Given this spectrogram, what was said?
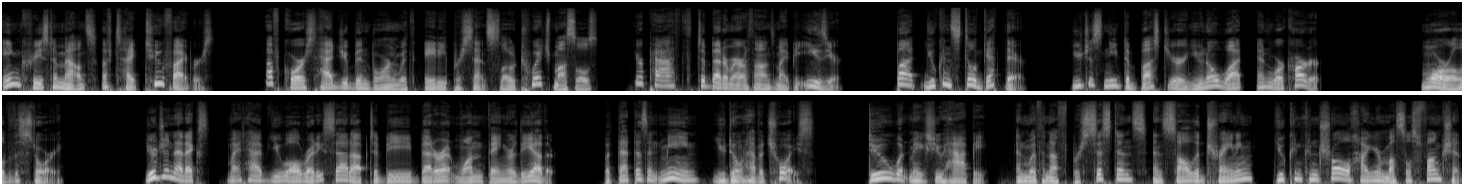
increased amounts of type 2 fibers. Of course, had you been born with 80% slow twitch muscles, your path to better marathons might be easier. But you can still get there. You just need to bust your you know what and work harder. Moral of the story Your genetics might have you already set up to be better at one thing or the other, but that doesn't mean you don't have a choice. Do what makes you happy, and with enough persistence and solid training, you can control how your muscles function.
